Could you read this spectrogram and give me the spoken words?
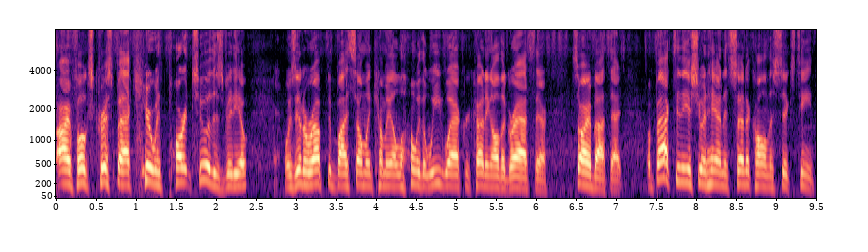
All right, folks, Chris back here with part two of this video. Was interrupted by someone coming along with a weed whacker cutting all the grass there. Sorry about that. But back to the issue at hand in Senekal on the 16th.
